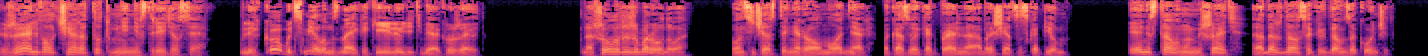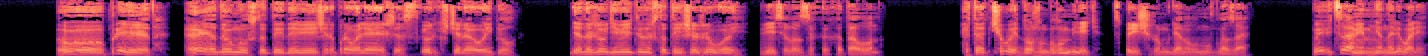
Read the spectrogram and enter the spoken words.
Жаль, волчара тут мне не встретился. Легко быть смелым, зная, какие люди тебя окружают. Нашел Рыжебородова. Он сейчас тренировал молодняк, показывая, как правильно обращаться с копьем. Я не стал ему мешать, а дождался, когда он закончит. «О, привет! А я думал, что ты до вечера проваляешься, сколько вчера выпил. Мне даже удивительно, что ты еще живой», — весело захохотал он. «Это от чего я должен был умереть?» — с прищуром глянул ему в глаза. Вы ведь сами мне наливали».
